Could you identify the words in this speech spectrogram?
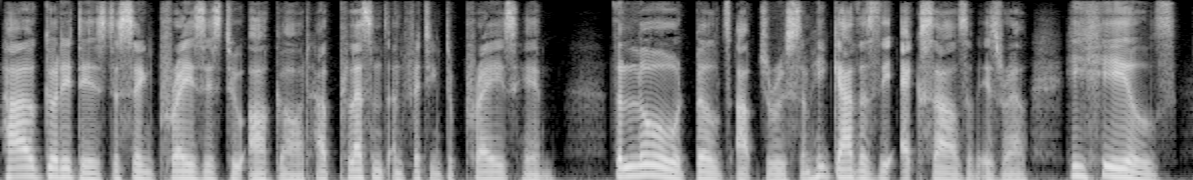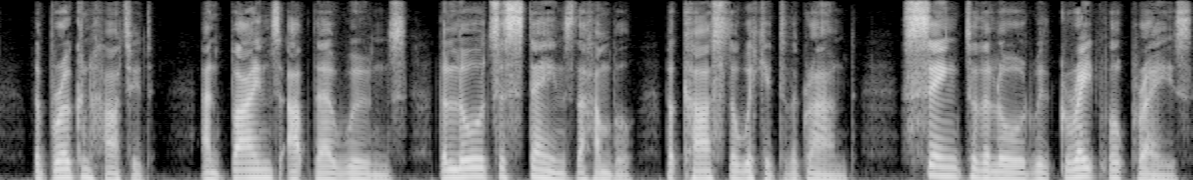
How good it is to sing praises to our God. How pleasant and fitting to praise Him. The Lord builds up Jerusalem. He gathers the exiles of Israel. He heals the broken-hearted and binds up their wounds. The Lord sustains the humble, but casts the wicked to the ground. Sing to the Lord with grateful praise.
